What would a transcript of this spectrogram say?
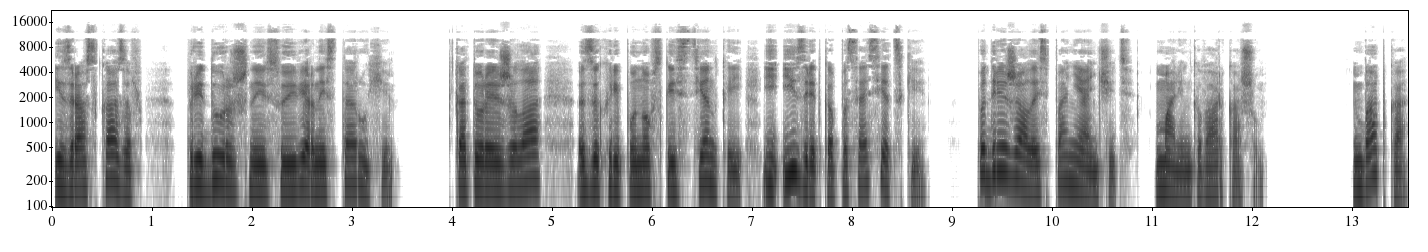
из рассказов придурочной суеверной старухи, которая жила за Хрипуновской стенкой и изредка по-соседски подряжалась понянчить маленького Аркашу. Бабка,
